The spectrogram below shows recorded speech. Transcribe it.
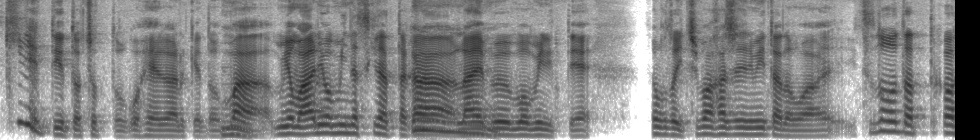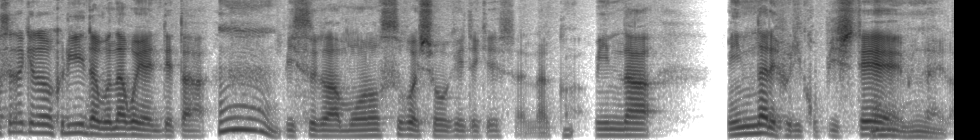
きでっていうとちょっと語弊があるけど、まあ周りもみんな好きだったから、うんライブも見に行ってそれこそ一番初めに見たのはいつのだったか忘れたけどフリーダム名古屋に出たうん。ビスがものすごい衝撃的でしたね。なんかみんなみんなで振りコピーして、うんうん。みたいな。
